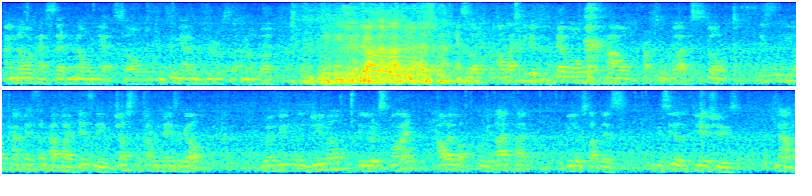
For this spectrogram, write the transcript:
And no one has said no yet, so we'll continue adding zeros to that number. so I'd like to give a demo of how Fractal works. So this is an email campaign sent out by Disney just a couple of days ago. We're viewing in Gmail, it looks fine. However, on the iPad, it looks like this. You can see there's a few issues. Now,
